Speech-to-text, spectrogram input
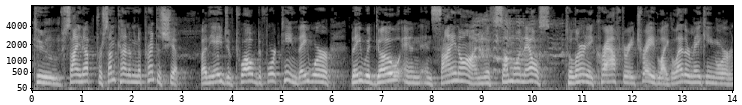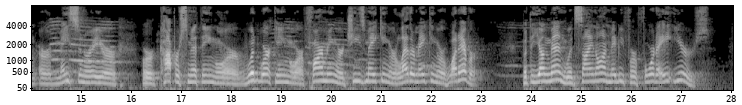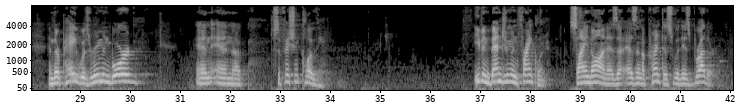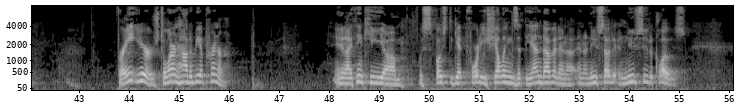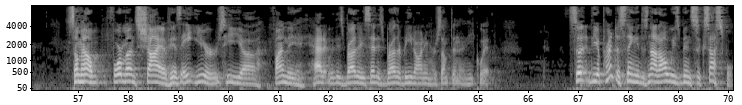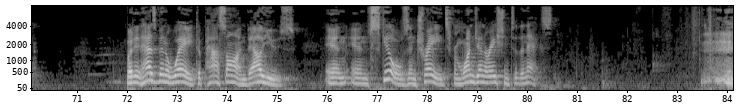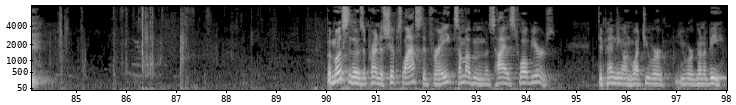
to sign up for some kind of an apprenticeship. By the age of 12 to 14, they were they would go and, and sign on with someone else to learn a craft or a trade like leather making or, or masonry or, or coppersmithing or woodworking or farming or cheese making or leather making or whatever. But the young men would sign on maybe for four to eight years. And their pay was room and board and, and uh, sufficient clothing. Even Benjamin Franklin signed on as, a, as an apprentice with his brother for eight years to learn how to be a printer. And I think he um, was supposed to get 40 shillings at the end of it and a, and a, new, soda, a new suit of clothes. Somehow, four months shy of his eight years, he uh, finally had it with his brother. He said his brother beat on him or something and he quit. So the apprentice thing has not always been successful, but it has been a way to pass on values and, and skills and trades from one generation to the next. but most of those apprenticeships lasted for eight, some of them as high as 12 years depending on what you were, you were going to be.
